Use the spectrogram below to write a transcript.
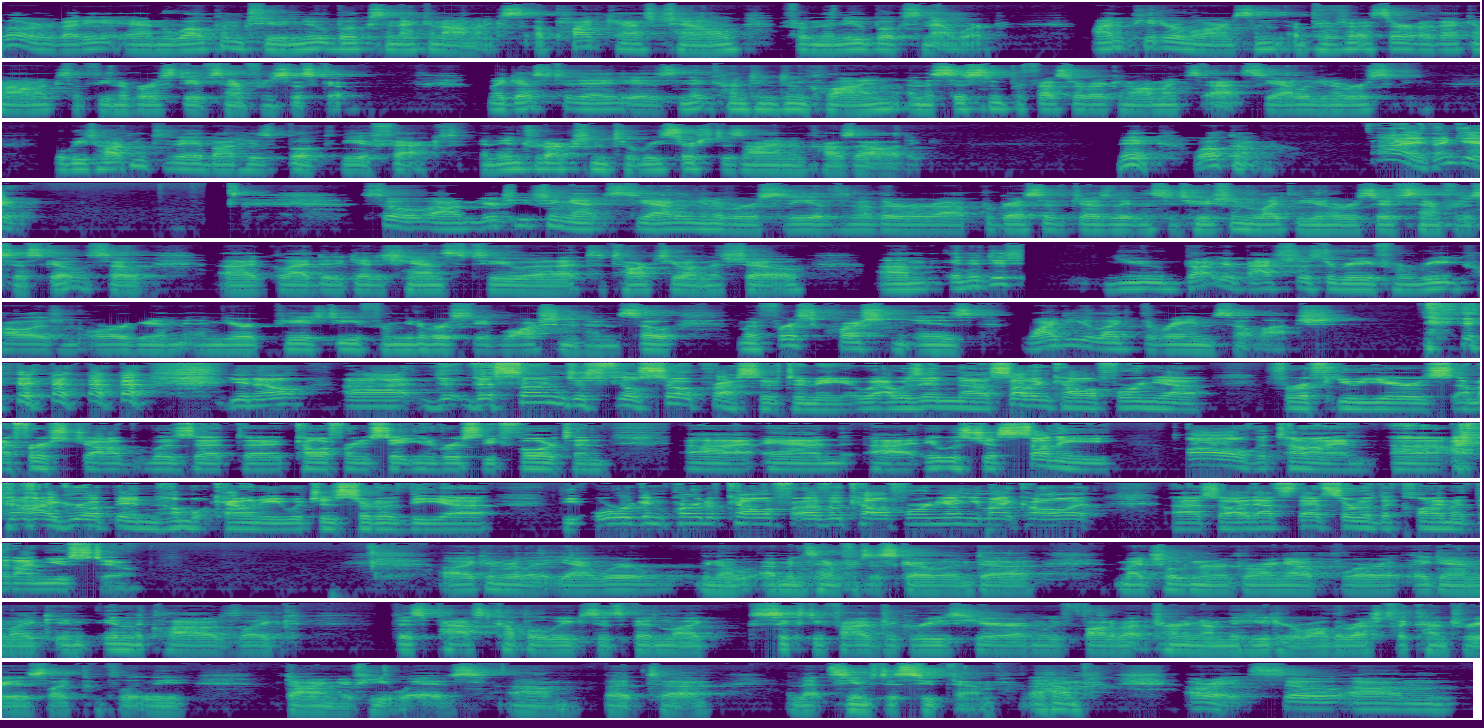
Hello, everybody, and welcome to New Books in Economics, a podcast channel from the New Books Network. I'm Peter Lorentzen, a professor of economics at the University of San Francisco. My guest today is Nick Huntington Klein, an assistant professor of economics at Seattle University. We'll be talking today about his book, The Effect An Introduction to Research Design and Causality. Nick, welcome. Hi, thank you. So um, you're teaching at Seattle University. It's another uh, progressive Jesuit institution like the University of San Francisco. So uh, glad to get a chance to uh, to talk to you on the show. Um, in addition, you got your bachelor's degree from Reed College in Oregon and your PhD from University of Washington. So my first question is, why do you like the rain so much? you know, uh, the, the, sun just feels so oppressive to me. I was in uh, Southern California for a few years. Uh, my first job was at uh, California State University, Fullerton, uh, and uh, it was just sunny all the time. I, I, grew up in Humboldt County, which is sort of the the Oregon part of, Calif- of California, you might call it. so that's that's sort of the climate that I'm used to. I can relate. Yeah, we're you know I'm in San Francisco, and uh, my children are growing up where again like in in the clouds. Like this past couple of weeks, it's been like 65 degrees here, and we've thought about turning on the heater while the rest of the country is like completely dying of heat waves. Um, but uh, and that seems to suit them. Um, all right, so. Um,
